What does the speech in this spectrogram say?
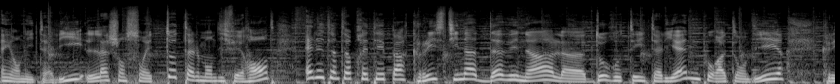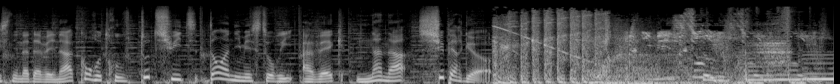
et en Italie, la chanson est totalement différente. Elle est interprétée par Cristina D'Avena, la Dorothée italienne, pourra-t-on dire. Cristina D'Avena qu'on retrouve tout de suite dans Anime Story avec Nana Supergirl. Dal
